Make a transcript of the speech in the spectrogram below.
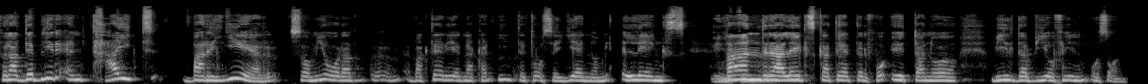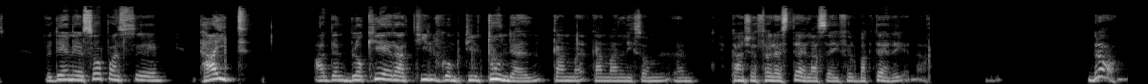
För att det blir en tight barriär som gör att äh, bakterierna kan inte ta sig igenom längs, vandra längs kateter på ytan och bilda biofilm och sånt. För den är så pass äh, tight att den blockerar tillgång till tunneln kan man, kan man liksom eh, kanske föreställa sig för bakterierna. Bra!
